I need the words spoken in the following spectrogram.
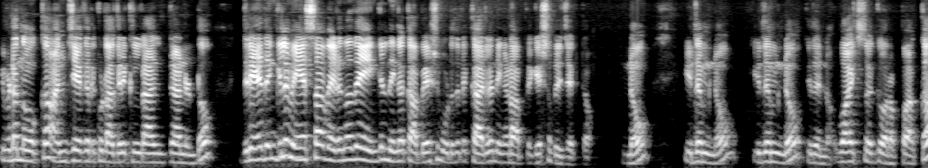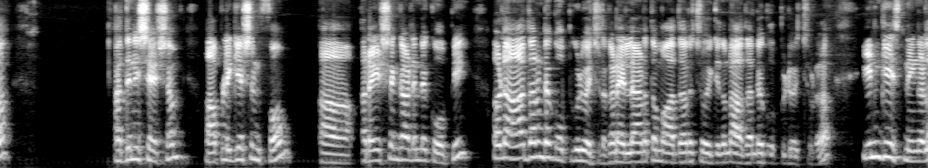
ഇവിടെ നോക്കുക അഞ്ച് ഏക്കർ കൂടെ അഗ്രികൾച്ചർ ഉണ്ടോ ഇതിൽ ഏതെങ്കിലും ഏസ വരുന്നത് എങ്കിൽ നിങ്ങൾക്ക് അപേക്ഷ കൊടുത്തിട്ട് കാര്യം നിങ്ങളുടെ ആപ്ലിക്കേഷൻ റിജക്റ്റ് നോ ഇതും നോ ഇതും നോ ഇതും നോ വായിച്ചു നോക്കി ഉറപ്പാക്കുക. അതിനുശേഷം ആപ്ലിക്കേഷൻ ഫോം റേഷൻ കാർഡിന്റെ കോപ്പി അവിടെ ആധാറിന്റെ കോപ്പി കൂടി വെച്ചിടുക. കാരണം എല്ലായിടത്തും ആധാർ ചോദിക്കുന്നുണ്ട് ആധാറിന്റെ കോപ്പി കൂടി വെച്ചിടുക. ഇൻ കേസ് നിങ്ങൾ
